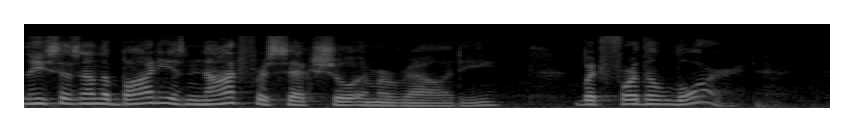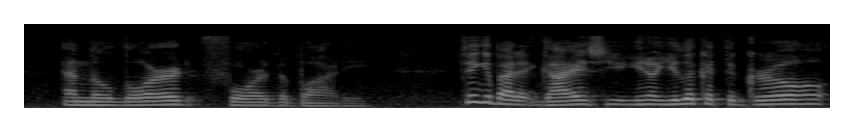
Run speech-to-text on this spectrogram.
He says, Now the body is not for sexual immorality, but for the Lord, and the Lord for the body. Think about it, guys. You, you know, you look at the girl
